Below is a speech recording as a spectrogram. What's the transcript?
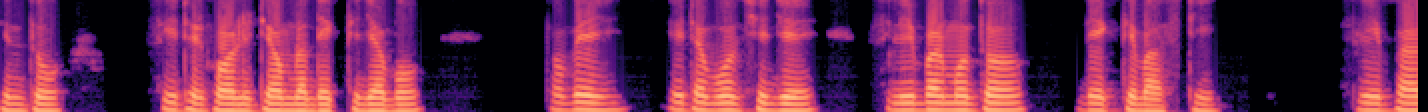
কিন্তু সিটের কোয়ালিটি আমরা দেখতে যাব। তবে এটা বলছি যে, স্লিপার মতো দেখতে বাসটি। স্লিপার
